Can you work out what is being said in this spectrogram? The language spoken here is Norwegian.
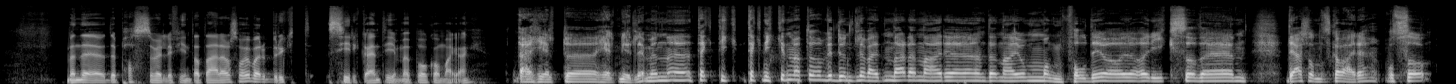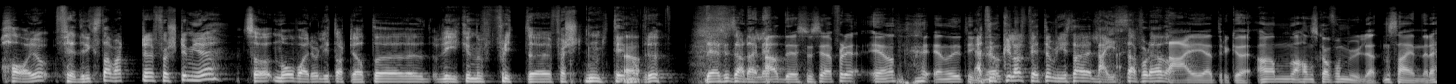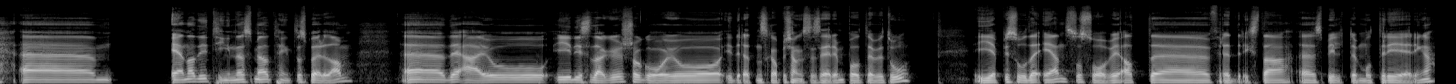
men det, det, passer veldig fint at det er her. Og så har vi bare brukt ca. en time på å komme i gang. Det er helt, eh, helt nydelig. Men eh, teknik, teknikken, vet du, vidunderlige verden der, den er, eh, den er, jo mangfoldig og, og rik, så det, det, er sånn det skal være. Og så har jo Fredrikstad vært først i mye, så nå var det jo litt artig at vi kunne flytte førsten til Nadderud. Ja. Det syns jeg er deilig. Ja, det synes Jeg fordi en av, en av de tingene Jeg tror ikke Lars Petter blir seg lei seg for det. da Nei, jeg tror ikke det. Han, han skal få muligheten seinere. Uh, en av de tingene som jeg hadde tenkt å spørre deg om det er jo I disse dager så går jo Idretten skaper sjanseserien på TV2. I episode én så, så vi at eh, Fredrikstad eh, spilte mot regjeringa.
